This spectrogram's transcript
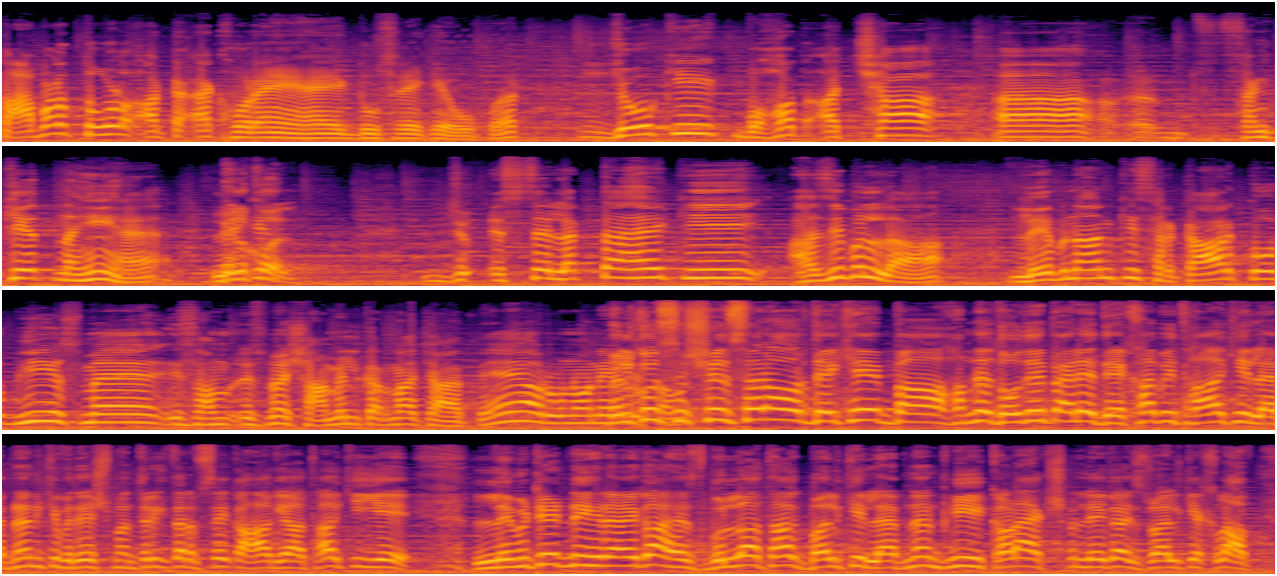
ताबड़तोड़ अटैक हो रहे हैं एक दूसरे के ऊपर जो कि बहुत अच्छा आ, संकेत नहीं है लेकिन जो इससे लगता है कि हजीबुल्ला लेबनान की सरकार को भी इसमें इस हम इसमें शामिल करना चाहते हैं और उन्होंने बिल्कुल सुशील सर और देखिए हमने दो दिन पहले देखा भी था कि लेबनान के विदेश मंत्री की तरफ़ से कहा गया था कि ये लिमिटेड नहीं रहेगा हिजबुल्ला था बल्कि लेबनान भी कड़ा एक्शन लेगा इसराइल के खिलाफ।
